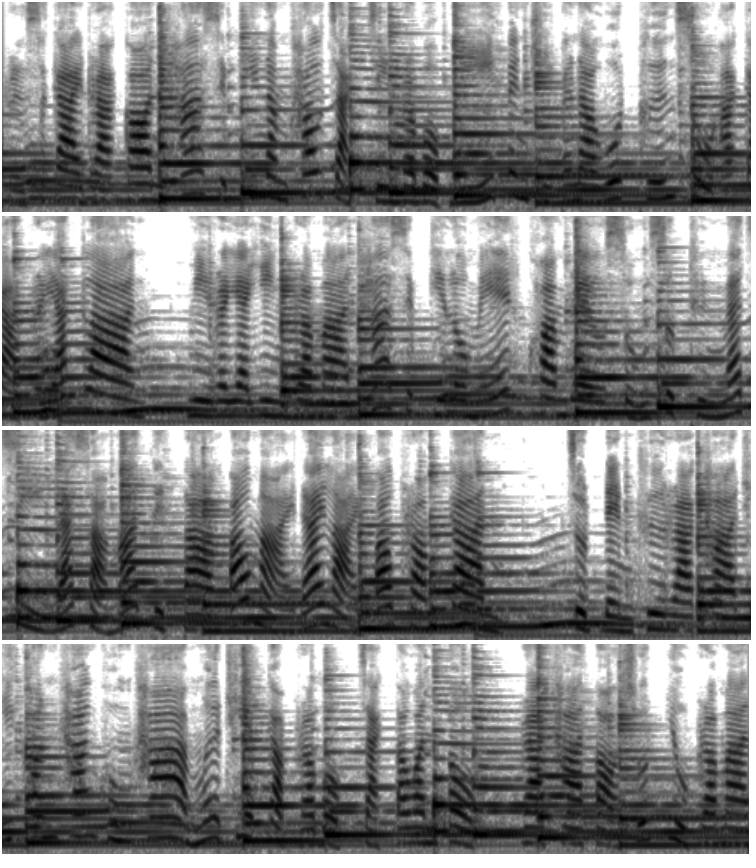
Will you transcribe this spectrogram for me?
หรือ Sky Dragon 50 ที่นำเข้าจากจีนระบบนี้เป็นขีปนาวุธพื้นสู่อากาศระยะกลางมีระยะยิงประมาณ 50 กิโลเมตร ความเร็วสูงสุดถึงแมต4และสามารถติดตามเป้าหมายได้หลายเป้าพร้อมกัน จุดเด่นคือราคาที่ค่อนข้างคุ้มค่าเมื่อเทียบกับระบบจากตะวันตก ราคาต่อชุดอยู่ประมาณ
